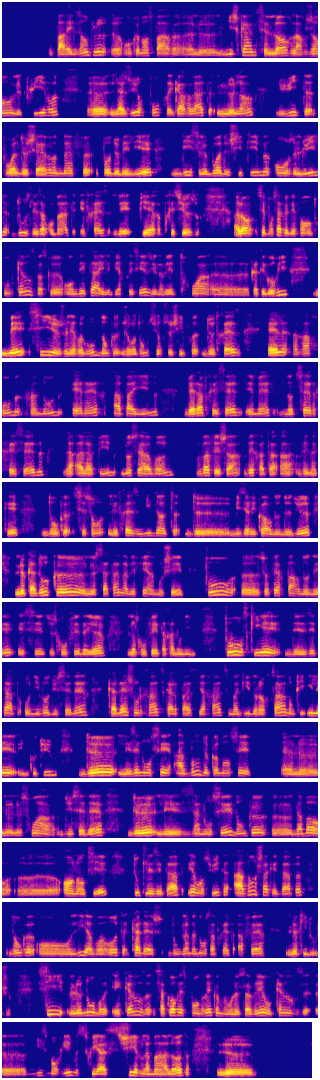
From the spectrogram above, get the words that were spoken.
par exemple, euh, on commence par euh, le, le, Mishkan, c'est l'or, l'argent, le cuivre, euh, l'azur, pourpre, écarlate, le lin, 8 poils de chèvre, 9 peaux de bélier, 10 le bois de chittim, 11 l'huile, 12 les aromates et 13 les pierres précieuses. Alors, c'est pour ça que des fois on trouve 15 parce qu'on détaille les pierres précieuses, il y en avait trois euh, catégories, mais si je les regroupe, donc je retombe sur ce chiffre de 13. El, Rachum, Hanun, Erer, Apayim, Verav Chesed, Emet, Notzer Chesed, La Alafim, Noseavon, Vafesha, Vechata'a, Venake. Donc, ce sont les 13 midotes de miséricorde de Dieu, le cadeau que le Satan avait fait à Moshe pour euh, se faire pardonner, et c'est ce qu'on fait d'ailleurs lorsqu'on fait Tachanunim. Pour ce qui est des étapes au niveau du Seder, Kadesh Urchatz, Karpas, Yachatz, Magid Rorza, donc il est une coutume de les énoncer avant de commencer le, le, le, soir du CEDER, de les annoncer, donc euh, d'abord euh, en entier, toutes les étapes, et ensuite, avant chaque étape, donc on lit à voix haute Kadesh. Donc là maintenant on s'apprête à faire le kiddush. Si le nombre est 15, ça correspondrait, comme vous le savez, aux 15 euh, mismorim, shir la mahalot, le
